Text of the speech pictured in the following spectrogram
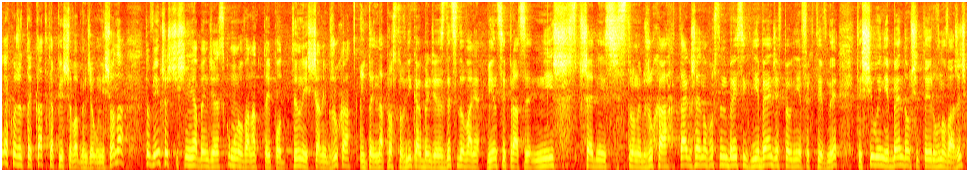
jako że tutaj klatka piersiowa będzie uniesiona, to większość ciśnienia będzie skumulowana tutaj po tylnej ścianie brzucha i tutaj na prostownikach będzie zdecydowanie więcej pracy niż z przedniej strony brzucha, także no po prostu ten bracing nie będzie w pełni efektywny, te siły nie będą się tutaj równoważyć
